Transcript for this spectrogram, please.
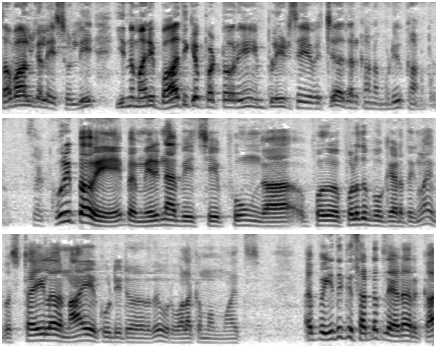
சவால்களை சொல்லி இந்த மாதிரி பாதிக்கப்பட்டோரையும் இம்ப்ளீட் செய்ய வச்சு அதற்கான முடிவு காணப்படும். சார் குறிப்பாகவே இப்போ மெரினா பீச்சு பூங்கா பொது பொழுதுபோக்கு இடத்துக்குலாம் இப்போ ஸ்டைலாக நாயை கூட்டிகிட்டு வர்றது ஒரு வழக்கமாக மாறிடுச்சு. இப்போ இதுக்கு சட்டத்தில் இடம் இருக்கா?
